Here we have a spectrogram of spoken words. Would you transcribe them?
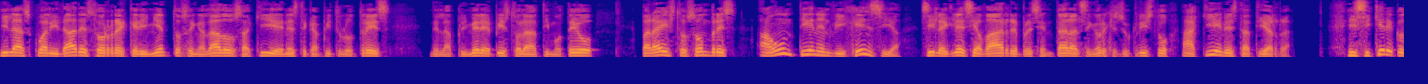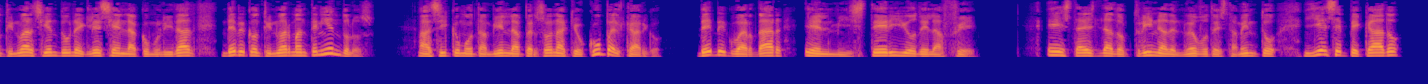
y las cualidades o requerimientos señalados aquí en este capítulo tres de la primera epístola a Timoteo, para estos hombres aún tienen vigencia si la Iglesia va a representar al Señor Jesucristo aquí en esta tierra. Y si quiere continuar siendo una iglesia en la comunidad, debe continuar manteniéndolos, así como también la persona que ocupa el cargo. Debe guardar el misterio de la fe. Esta es la doctrina del Nuevo Testamento, y ese pecado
